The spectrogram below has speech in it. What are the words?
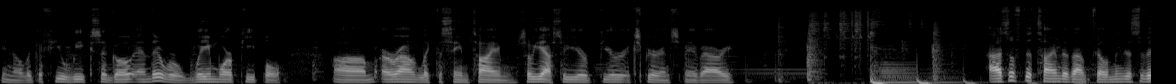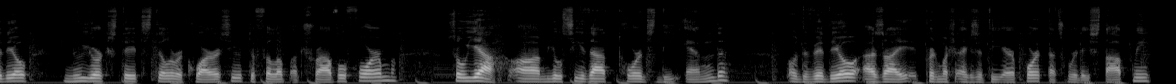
you know, like a few weeks ago, and there were way more people um, around like the same time. So yeah, so your your experience may vary. As of the time that I'm filming this video, New York State still requires you to fill up a travel form. So yeah, um, you'll see that towards the end of the video as I pretty much exit the airport. That's where they stop me.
